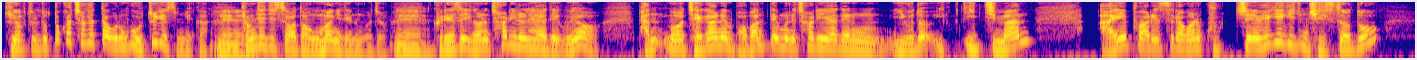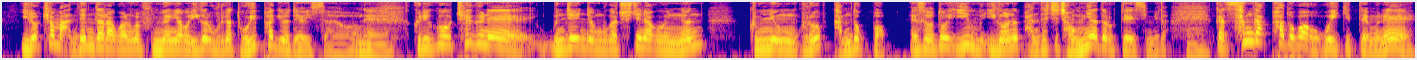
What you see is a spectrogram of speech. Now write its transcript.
기업들도 똑같이 하겠다고 그러면 그거 어쩌겠습니까? 네. 경제 질서가 더 엉망이 되는 거죠. 예. 그래서 이거는 처리를 해야 되고요. 반, 뭐 제가 낸 법안 때문에 처리해야 되는 이유도 있- 있지만 IFRS라고 하는 국제 회계 기준 질서도 이렇게 하면 안 된다라고 하는 걸 분명히 하고 이걸 우리가 도입하기로 되어 있어요. 네. 그리고 최근에 문재인 정부가 추진하고 있는 금융그룹 감독법에서도 이 이거는 반드시 정리하도록 되어 있습니다. 네. 그러니까 삼각 파도가 오고 있기 때문에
